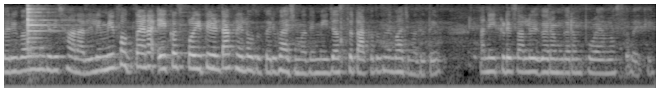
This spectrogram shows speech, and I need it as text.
तरी बघा ना किती छान आलेली. मी फक्त आहे ना एकच पळी तेल टाकलेलं होतं तरी भाजीमध्ये. मी जास्त टाकतच नाही भाजीमध्ये तेल. आणि इकडे चालू आहे गरम गरम पोळ्या मस्तपैकी.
